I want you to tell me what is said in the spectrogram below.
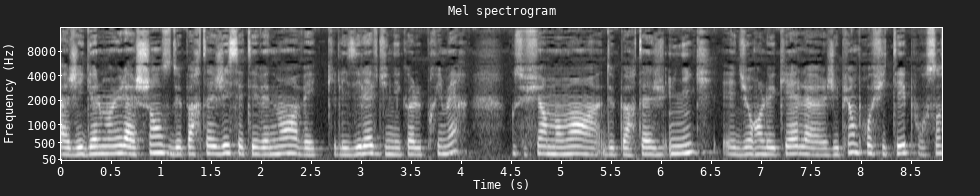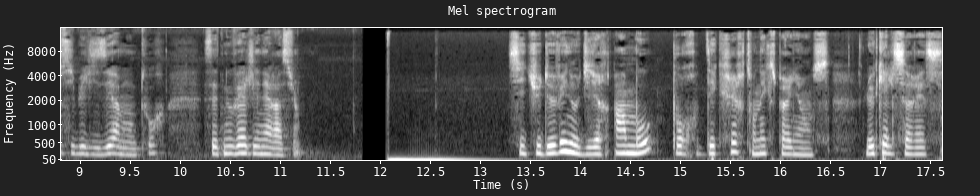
Euh, j'ai également eu la chance de partager cet événement avec les élèves d'une école primaire ce fut un moment de partage unique et durant lequel euh, j'ai pu en profiter pour sensibiliser à mon tour cette nouvelle génération. Si tu devais nous dire un mot pour décrire ton expérience, lequel serait-ce?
